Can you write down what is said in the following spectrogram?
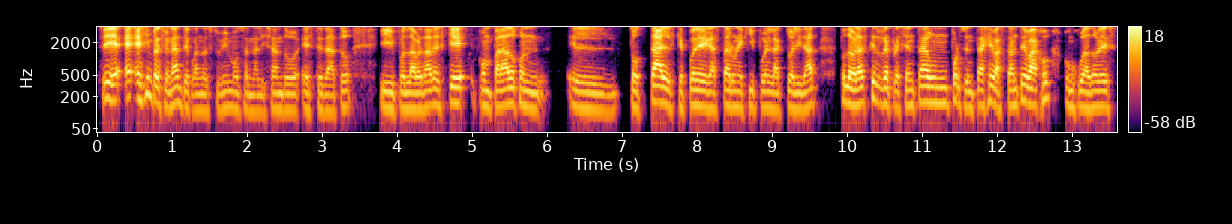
Sí, e, es impresionante cuando estuvimos analizando este dato y pues la verdad es que comparado con el total que puede gastar un equipo en la actualidad, pues la verdad es que representa un porcentaje bastante bajo con jugadores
